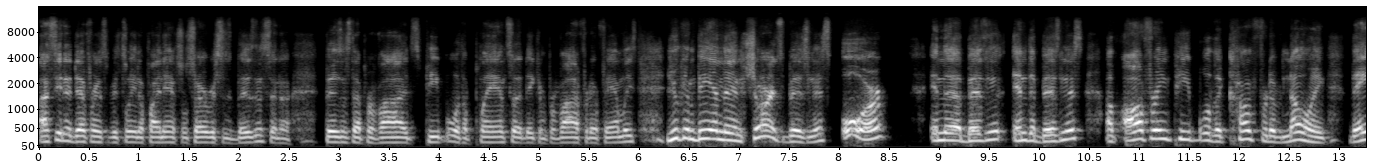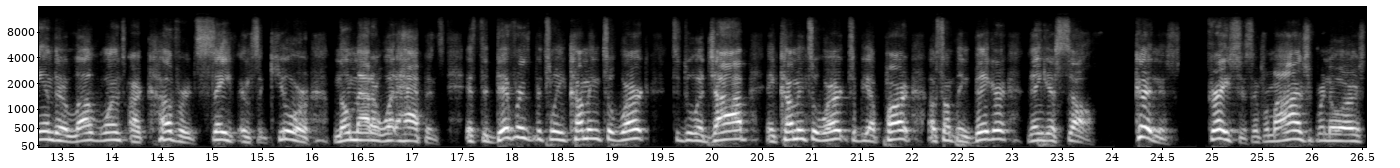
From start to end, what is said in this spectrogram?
I see the difference between a financial services business and a business that provides people with a plan so that they can provide for their families. You can be in the insurance business or in the business in the business of offering people the comfort of knowing they and their loved ones are covered, safe, and secure no matter what happens. It's the difference between coming to work to do a job and coming to work to be a part of something bigger than yourself. Goodness gracious. And for my entrepreneurs,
